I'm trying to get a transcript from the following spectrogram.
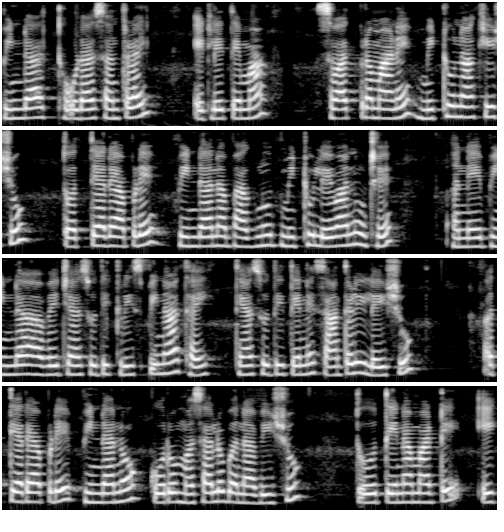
ભીંડા થોડા સંતળાય એટલે તેમાં સ્વાદ પ્રમાણે મીઠું નાખીશું. તો અત્યારે આપણે ભીંડાના ભાગનું જ મીઠું લેવાનું છે અને ભીંડા હવે જ્યાં સુધી ક્રિસ્પી ના થાય ત્યાં સુધી તેને સાંતળી લઈશું. અત્યારે આપણે ભીંડાનો કોરો મસાલો બનાવીશું. તો તેના માટે એક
